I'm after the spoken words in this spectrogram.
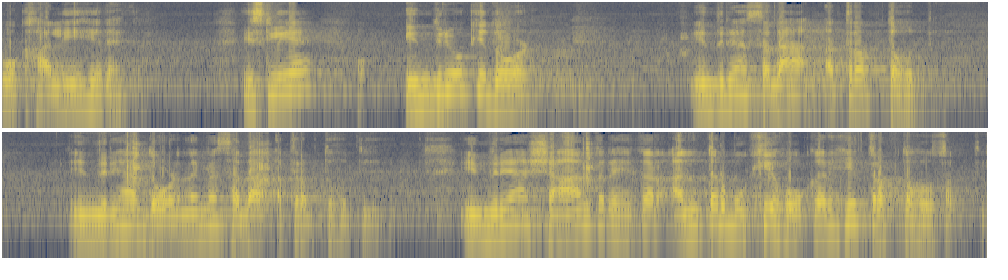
वो खाली ही रहता है। इसलिए इंद्रियों की दौड़ इंद्रियाँ सदा अतृप्त होती। इंद्रियाँ दौड़ने में सदा अतृप्त होती। इंद्रियाँ शांत रहकर अंतर्मुखी होकर ही तृप्त हो सकती।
